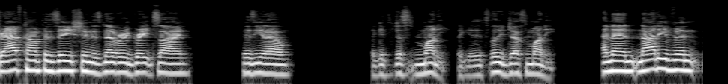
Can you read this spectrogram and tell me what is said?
Draft compensation is never a great sign because you know, like it's just money. Like it's literally just money. And then not even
